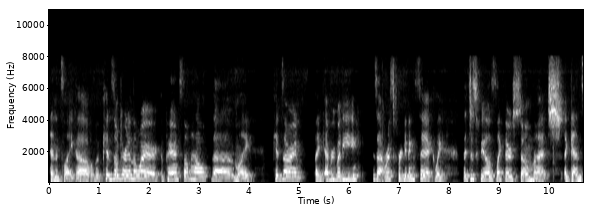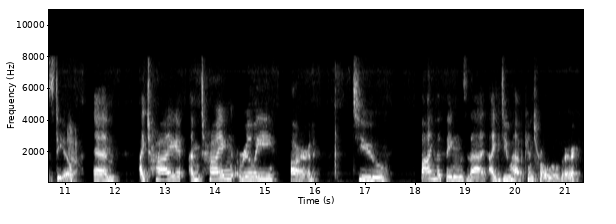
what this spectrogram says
and it's like, oh, the kids don't turn in the work, the parents don't help them, like kids aren't like everybody is at risk for getting sick. Like it just feels like there's so much against you. Yeah. And I try I'm trying really hard to find the things that I do have control over,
